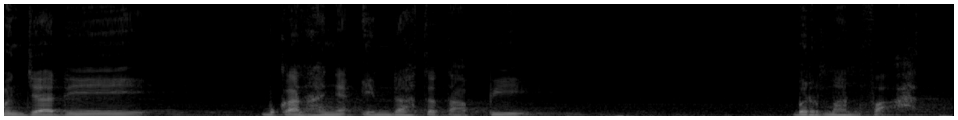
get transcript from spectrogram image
menjadi bukan hanya indah tetapi bermanfaat.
